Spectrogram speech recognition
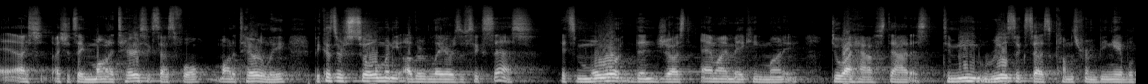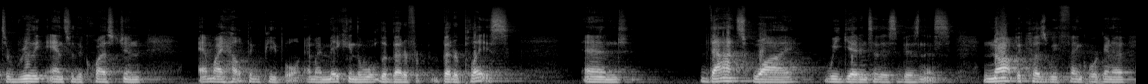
I, sh- I should say monetary successful monetarily because there's so many other layers of success. It's more than just am I making money? Do I have status? To me, real success comes from being able to really answer the question, am I helping people? Am I making the world a better better place? And that's why we get into this business. Not because we think we're going to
